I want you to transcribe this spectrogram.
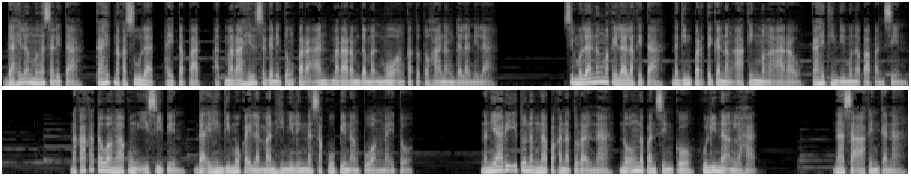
Dahil ang mga salita, kahit nakasulat, ay tapat at marahil sa ganitong paraan mararamdaman mo ang katotohanang dala nila. Simula nang makilala kita, naging parte ka ng aking mga araw kahit hindi mo napapansin. Nakakatawa nga kung isipin dahil hindi mo kailanman hiniling na sakupin ang puwang na ito. Nangyari ito ng napakanatural na noong napansin ko huli na ang lahat. Nasa akin ka na.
